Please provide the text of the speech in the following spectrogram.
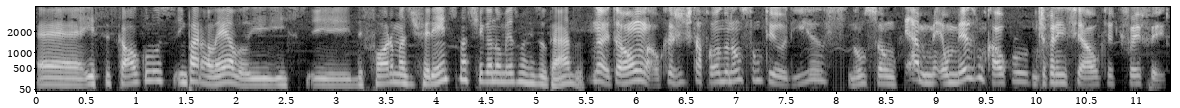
é, esses cálculos em paralelo e, e- e de formas diferentes, mas chegando ao mesmo resultado. Não, então vamos lá. O que a gente está falando não são teorias, não são. É, a é o mesmo cálculo diferencial que que foi feito.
